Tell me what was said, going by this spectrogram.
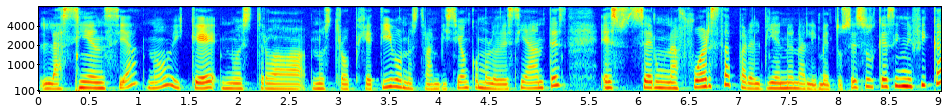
la ciencia, ¿no? Y que nuestro, nuestro objetivo, nuestra ambición, como lo decía antes, es ser una fuerza para el bien en alimentos. ¿Eso qué significa?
